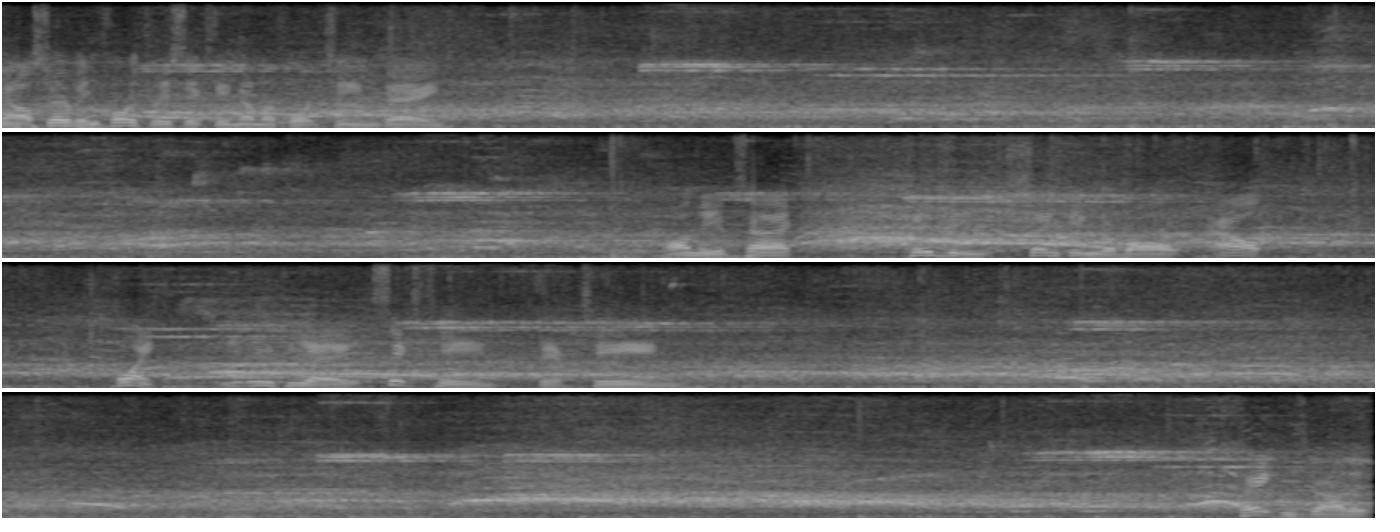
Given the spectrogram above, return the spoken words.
Now serving for 360, number 14, Day. On the attack, Kenzie shanking the ball out. Point, The EPA 16-15. Peyton's got it.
